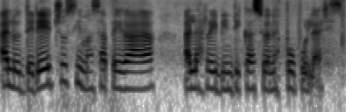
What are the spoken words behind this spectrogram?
a los derechos y más apegada a las reivindicaciones populares.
